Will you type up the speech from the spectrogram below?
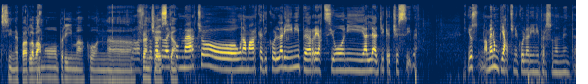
Sì, ne parlavamo prima con uh, Francesca. Sono dal commercio una marca di collarini per reazioni allergiche eccessive. Io, a me non piacciono i collarini personalmente.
